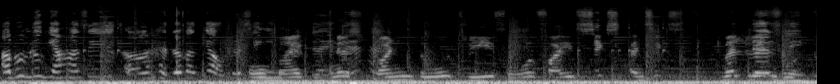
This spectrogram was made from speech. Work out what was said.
अब हम लोग यहाँ से हैदराबाद के आउटर से Oh ही गए! हैं One, two, three, four, five, six, and six. Twelve lanes Twelve road.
